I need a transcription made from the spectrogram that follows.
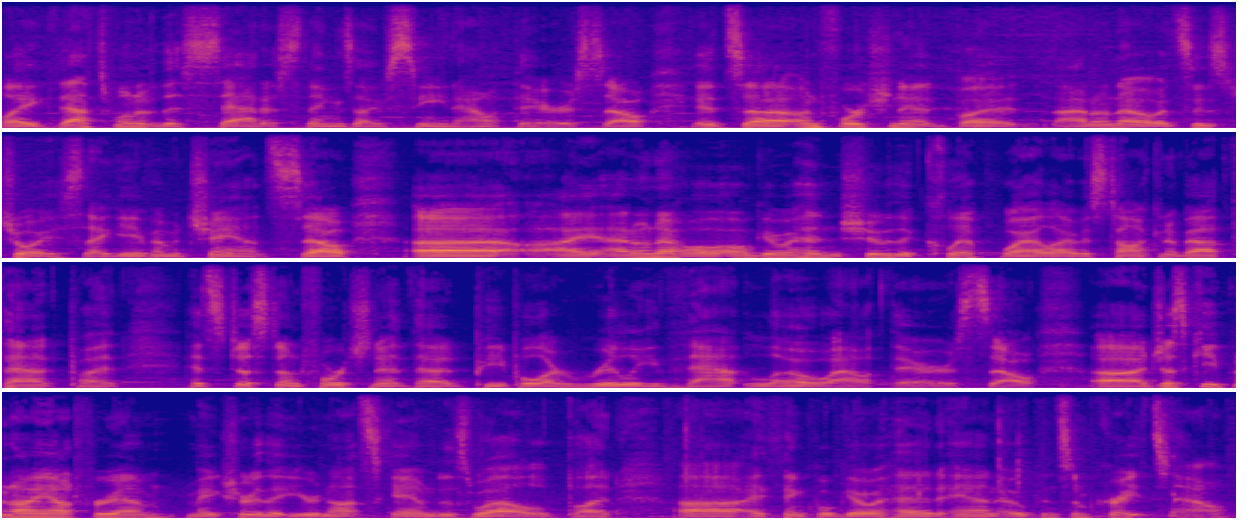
like that's one of the saddest things I've seen out there. So it's uh, unfortunate, but I don't know. It's his choice. I gave him a chance. So uh, I I don't know. I'll, I'll, go ahead and show the clip while I was talking about that. But it's just unfortunate that people are really that low out there. So uh, just keep an eye out for him. Make sure that you're not scammed as well. But uh, I think we'll go ahead and open some crates now.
